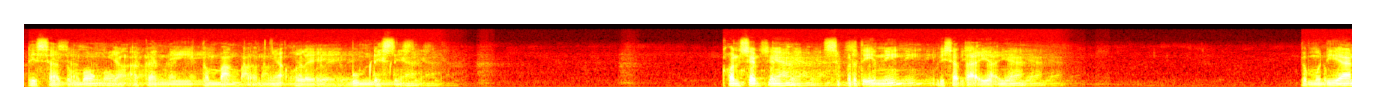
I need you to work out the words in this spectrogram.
Desa Gembong yang akan dikembangkannya oleh BUMDesnya. Konsepnya seperti ini, wisata airnya. Kemudian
